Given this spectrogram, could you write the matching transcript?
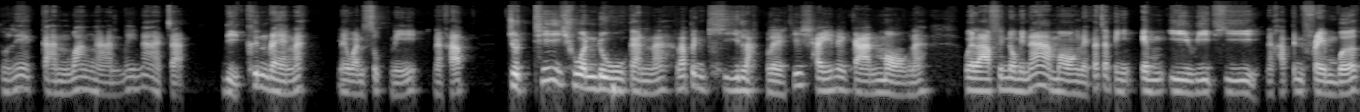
ตัวเลขการว่างงานไม่น่าจะดีดขึ้นแรงนะ ในวันศุกร์นี้นะครับ จุดที่ชวนดูกันนะ แล้วเป็นคีย์หลักเลยที่ใช้ในการมองนะ เวลาฟิโนเมนามองเนี่ยก็จะเป็น MEVT นะครับเป็นเฟรมเวิร์ก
